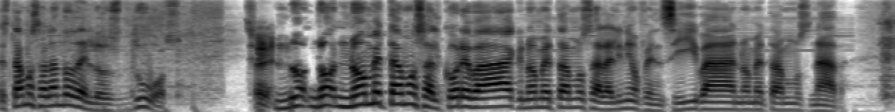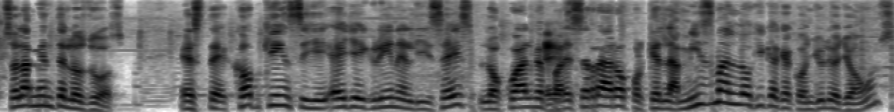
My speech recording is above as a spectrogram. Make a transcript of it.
estamos hablando de los dúos. Sí. No, no, no metamos al coreback, no metamos a la línea ofensiva, no metamos nada. Solamente los dúos. Este, Hopkins y AJ Green el 16, lo cual me Es- parece raro porque es la misma lógica que con Julio Jones.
